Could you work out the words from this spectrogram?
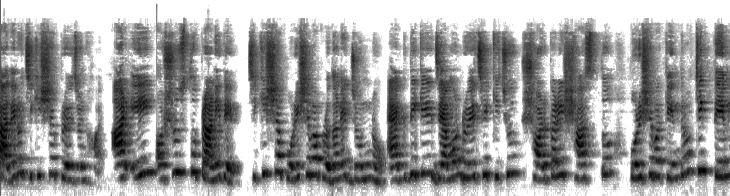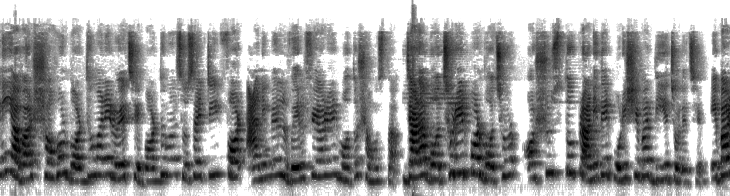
তাদেরও চিকিৎসার প্রয়োজন হয়। আর এই অসুস্থ প্রাণীদের চিকিৎসা পরিষেবা প্রদানের জন্য একদিকে যেমন রয়েছে কিছু সরকারি স্বাস্থ্য পরিষেবা কেন্দ্র, ঠিক তেমনি আবার শহর বর্ধমানে রয়েছে বর্ধমান সোসাইটি ফর অ্যানিমেল ওয়েলফেয়ারের মতো সংস্থা, যারা বছরের পর বছর অসুস্থ প্রাণীদের পরিষেবা দিয়ে চলেছে। এবার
